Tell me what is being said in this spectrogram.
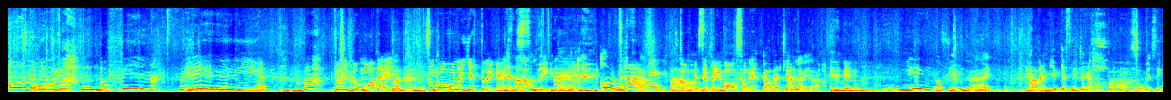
Åh, men Oj, va? Vad fin! Hej! Va? Får vi blommor av dig? Som kommer att hålla jättelänge. Vissnar aldrig. Nej. Här! De får vi sätta i en vas hörni. Ja, verkligen. Det lär vi göra. Hej, vad fin du är. Det här var det mjukaste hjärta jag känt på. Så mysigt.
